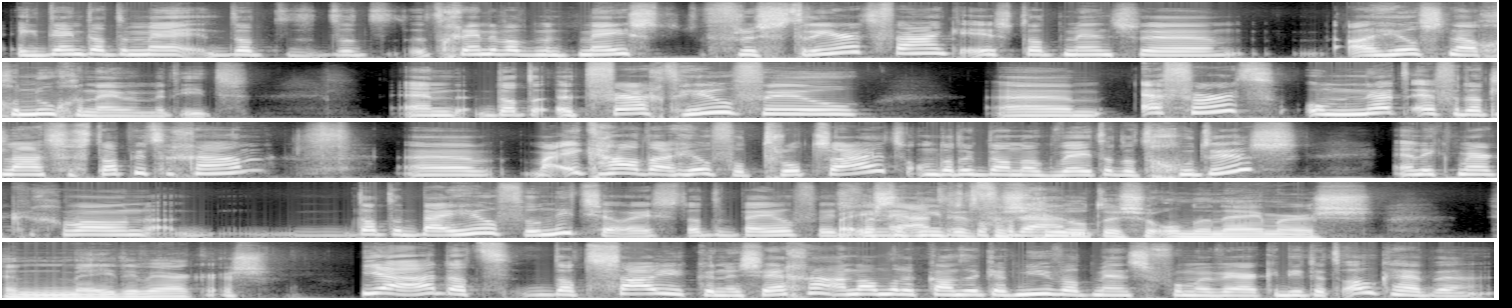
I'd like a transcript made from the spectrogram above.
Ik denk dat, de me, dat, dat hetgene wat me het meest frustreert vaak is dat mensen al heel snel genoegen nemen met iets. En dat het vergt heel veel um, effort om net even dat laatste stapje te gaan. Uh, maar ik haal daar heel veel trots uit, omdat ik dan ook weet dat het goed is. En ik merk gewoon dat het bij heel veel niet zo is. Dat het bij heel veel is. Maar is dat niet het verschil gedaan. tussen ondernemers en medewerkers? Ja, dat, dat zou je kunnen zeggen. Aan de andere kant, ik heb nu wat mensen voor me werken die dat ook hebben.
